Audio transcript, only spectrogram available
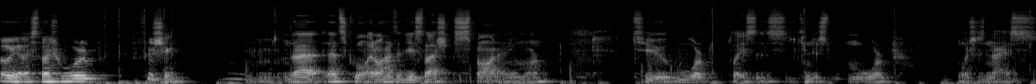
Oh yeah, slash warp fishing. That that's cool. I don't have to do slash spawn anymore to warp places. You can just warp, which is nice.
